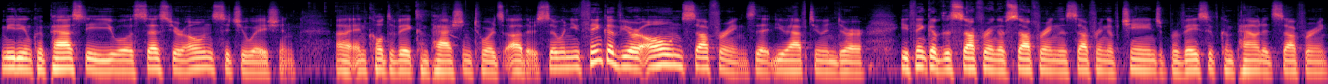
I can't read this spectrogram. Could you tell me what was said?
medium capacity, you will assess your own situation uh, and cultivate compassion towards others. So when you think of your own sufferings that you have to endure, you think of the suffering of suffering, the suffering of change, a pervasive compounded suffering.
